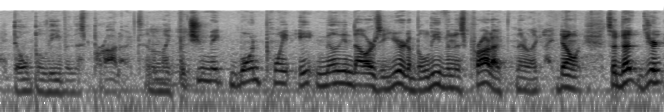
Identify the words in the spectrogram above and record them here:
"I don't believe in this product." And I'm like, "But you make 1.8 million dollars a year to believe in this product." And they're like, "I don't." So the, you're,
